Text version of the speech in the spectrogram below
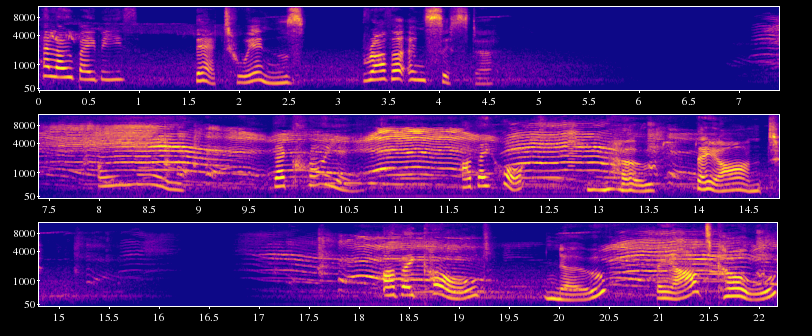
Hello, babies. They're twins, brother and sister. Oh no, they're crying. Are they hot? No, they aren't. Are they cold? No, they aren't cold.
